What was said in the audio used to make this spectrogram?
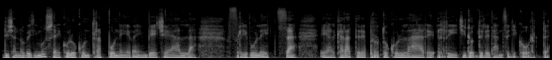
XIX secolo contrapponeva invece alla frivolezza e al carattere protocollare rigido delle danze di corte.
